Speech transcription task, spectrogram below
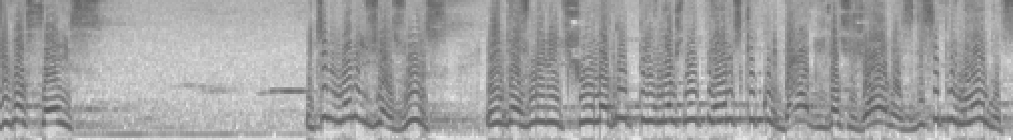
de vocês. E que no nome de Jesus, em 2021, nós não, nós não temos que cuidar dos nossos jovens, disciplinando-os.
